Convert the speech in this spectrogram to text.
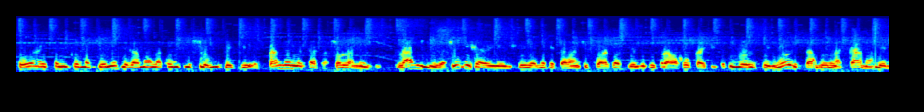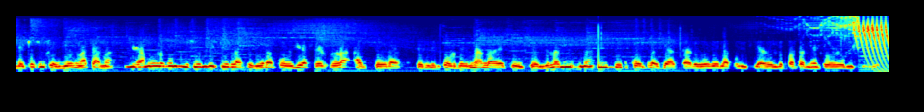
todas estas informaciones llegamos a la conclusión de que estando en la casa solamente la viuda, su hija de 16 años que estaba en su cuarto haciendo su trabajo práctico y el señor estando en la cama y el hecho sucedió en la cama, llegamos a la conclusión de que la señora podría ser la autora se ordena la detención de la misma y se encuentra ya a cargo de la policía del departamento de homicidios.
